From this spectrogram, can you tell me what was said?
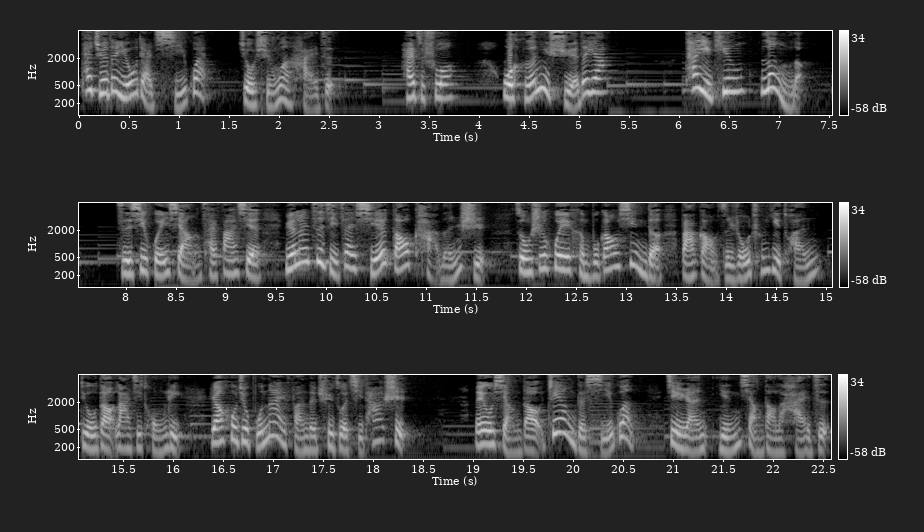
他觉得有点奇怪，就询问孩子。孩子说：“我和你学的呀。”他一听愣了，仔细回想才发现，原来自己在写稿卡文时，总是会很不高兴的把稿子揉成一团丢到垃圾桶里，然后就不耐烦的去做其他事。没有想到这样的习惯竟然影响到了孩子。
